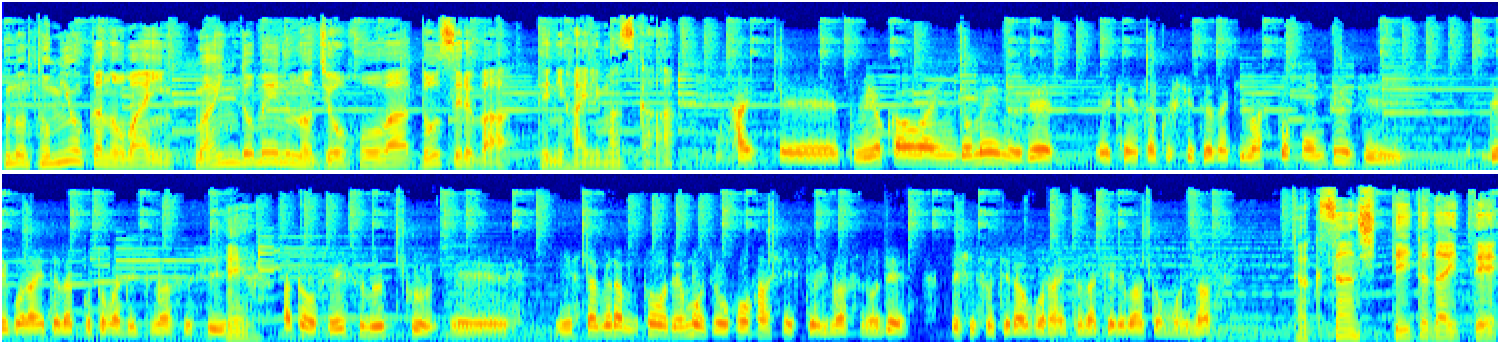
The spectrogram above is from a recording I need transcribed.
この富岡のワインワインドメイヌの情報はどうすれば手に入りますか？はい、えー、富岡ワインドメイヌで、えー、検索していただきますとホームページでご覧いただくことができますし、ええ、あと、フェイスブック、えー、インスタグラム等でも情報発信しておりますので、ぜひそちらをご覧いただければと思います。たくさん知っていただいて、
